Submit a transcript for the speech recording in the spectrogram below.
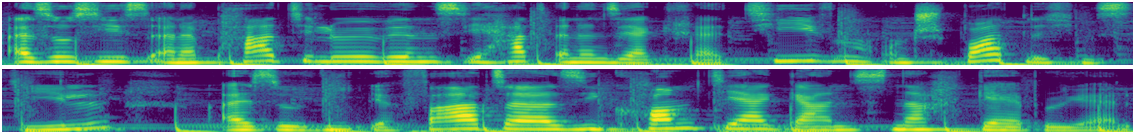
Also sie ist eine Partylöwin, sie hat einen sehr kreativen und sportlichen Stil, also wie ihr Vater, sie kommt ja ganz nach Gabrielle.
